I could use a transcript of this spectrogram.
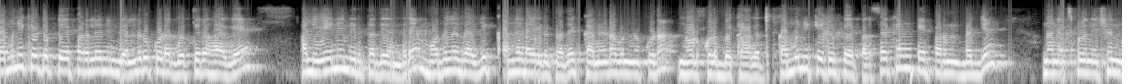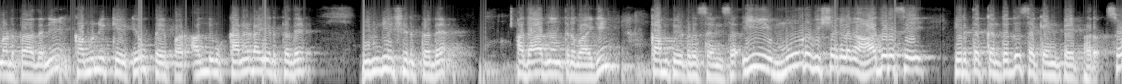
communicative paper ಅಲ್ಲಿ ನಿಮ್ಗೆಲ್ಲರೂ ಕೂಡ ಗೊತ್ತಿರೋ ಹಾಗೆ ಅಲ್ಲಿ ಏನೇನ್ ಇರ್ತದೆ ಅಂದ್ರೆ ಮೊದಲನೇದಾಗಿ ಕನ್ನಡ ಇರ್ತದೆ. ಕನ್ನಡವನ್ನು ಕೂಡ ನೋಡ್ಕೊಳ್ಬೇಕಾಗುತ್ತೆ. ಕಮ್ಯುನಿಕೇಟಿವ್ ಪೇಪರ್ ಸೆಕೆಂಡ್ ಪೇಪರ್ ಬಗ್ಗೆ ನಾನು ಎಕ್ಸ್ಪ್ಲನೇಷನ್ ಮಾಡ್ತಾ ಇದ್ದೀನಿ. ಕಮ್ಯುನಿಕೇಟಿವ್ ಪೇಪರ್ ಅಲ್ಲಿ ಕನ್ನಡ ಇರ್ತದೆ ಇಂಗ್ಲಿಷ್ ಇರ್ತದೆ, ಅದಾದ ನಂತರವಾಗಿ ಕಂಪ್ಯೂಟರ್ ಸೈನ್ಸ್ ಈ ಮೂರು ವಿಷಯಗಳನ್ನು ಆಧರಿಸಿ ಇರತಕ್ಕಂಥದ್ದು second paper so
